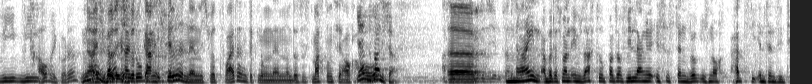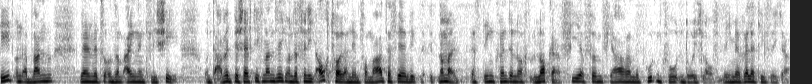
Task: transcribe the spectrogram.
wie... wie Traurig, oder? Nein, würde kein ich würde es gar nicht Gefühl. Ende nennen, ich würde es Weiterentwicklung nennen. Und das ist, macht uns ja auch ja, das aus. meine ich ja. Achso, das hörte sich eben gerade Nein, aber dass man eben sagt, so, pass auf, wie lange ist es denn wirklich noch, hat es die Intensität und ab wann werden wir zu unserem eigenen Klischee? Und damit beschäftigt man sich und das finde ich auch toll an dem Format, dass wir, nochmal, das Ding könnte noch locker vier, fünf Jahre mit guten Quoten durchlaufen, bin ich mir relativ sicher.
